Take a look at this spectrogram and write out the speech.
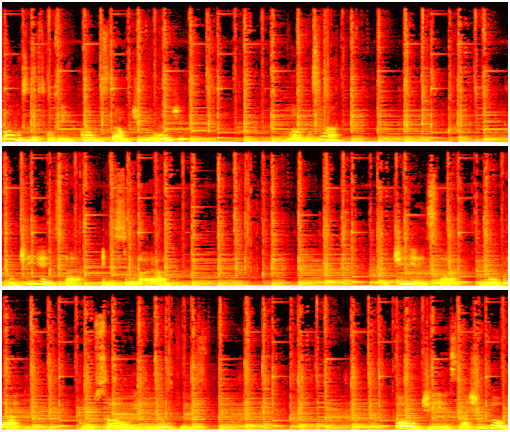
Vamos descobrir como está o dia hoje? Vamos lá! O dia está ensolarado. O dia está nublado, com sol entre nuvens. Ou o dia está chuvoso.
